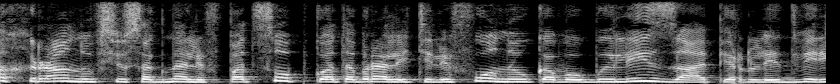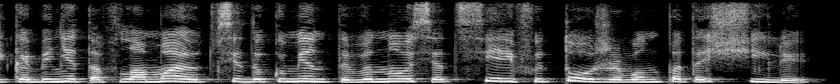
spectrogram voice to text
Охрану всю согнали в подсобку, отобрали телефоны, у кого были, и заперли. Двери кабинетов ломают, все документы выносят, сейфы тоже вон потащили.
